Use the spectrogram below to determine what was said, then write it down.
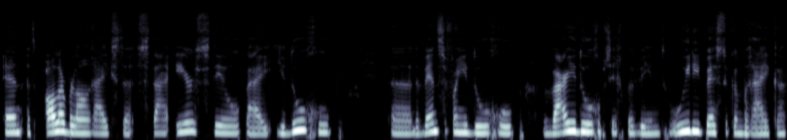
En het allerbelangrijkste, sta eerst stil bij je doelgroep. Uh, de wensen van je doelgroep, waar je doelgroep zich bevindt, hoe je die het beste kunt bereiken.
